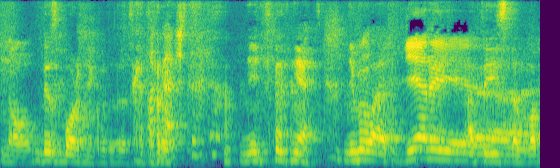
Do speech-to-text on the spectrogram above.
но безбожник вот этот, который... Пока что. Не- Нет, не бывает веры... э, атеистов в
